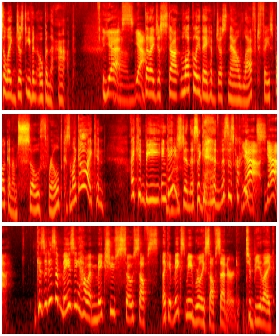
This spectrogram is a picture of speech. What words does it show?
to like just even open the app. Yes, yeah. That I just stopped. Luckily, they have just now left Facebook, and I'm so thrilled because I'm like, oh, I can, I can be engaged in this again. This is great. Mm-hmm. Yeah, yeah. Because it is amazing how it makes you so self like it makes me really self centered to be like,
